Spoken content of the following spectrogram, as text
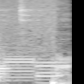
you.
